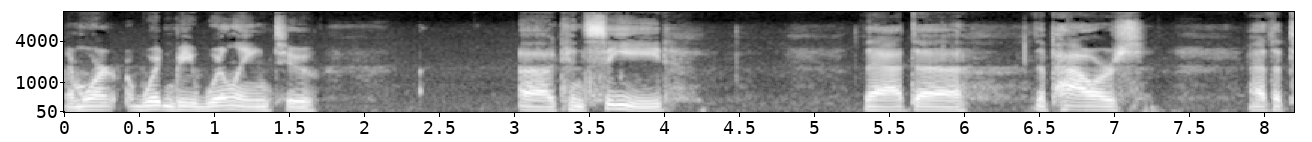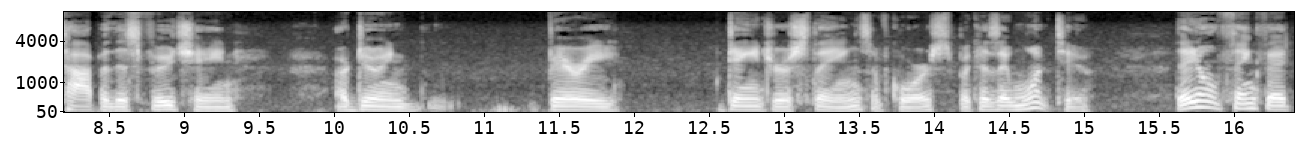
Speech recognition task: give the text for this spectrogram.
and weren't wouldn't be willing to uh, concede that uh, the powers at the top of this food chain are doing very dangerous things, of course, because they want to. They don't think that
